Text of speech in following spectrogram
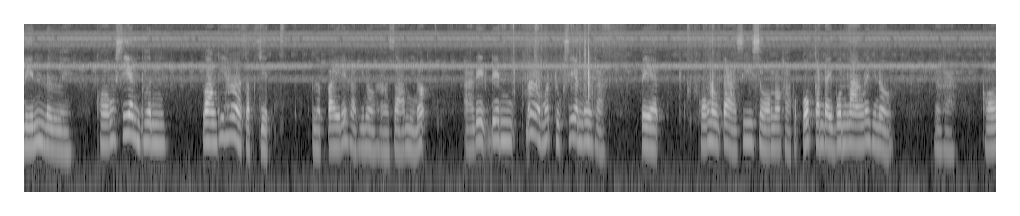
เน้นเลย ของเซียนเพิ่นวางที่ห้ากับเจ็ด เกือบไปได้ค่ะ พี่น้องหาสามนี่เนาะอ่าเลขเด่นมาเมดทุกเสี้ยนเลยค่ะแปดของน้องตาสี่สองเนาะค่ะ ประกบกันได้บนรางเลยพี่น้องนะคะ ของ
